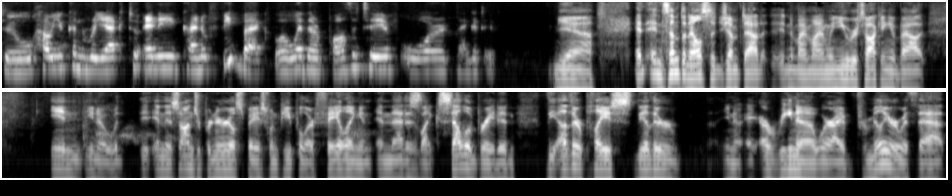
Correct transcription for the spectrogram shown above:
to how you can react to any kind of feedback, whether positive or negative. Yeah, and and something else that jumped out into my mind when you were talking about in you know in this entrepreneurial space when people are failing and, and that is like celebrated the other place the other you know arena where i'm familiar with that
